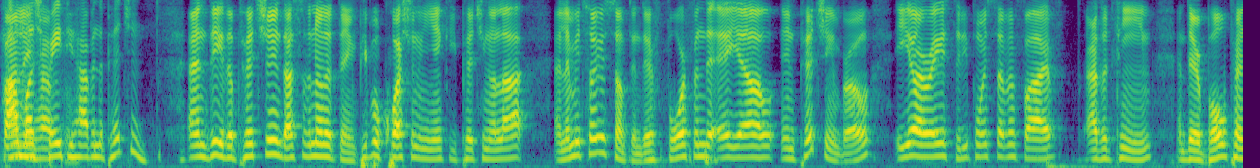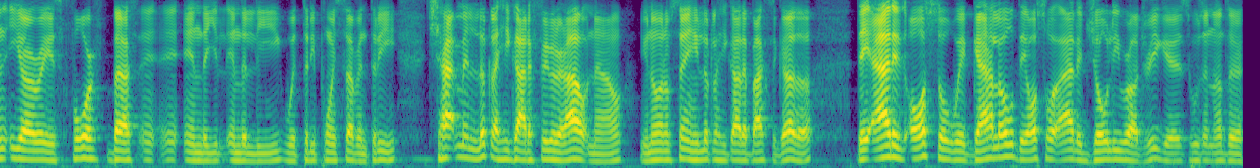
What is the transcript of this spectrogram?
how much faith you have in the pitching. And D, the pitching. That's another thing. People question the Yankee pitching a lot. And let me tell you something. They're fourth in the AL in pitching, bro. ERA is 3.75 as a team, and their bullpen ERA is fourth best in, in, the in the league with 3.73. Chapman looked like he got it figured out now. You know what I'm saying? He looked like he got it back together. They added also with Gallo. They also added Joely Rodriguez, who's another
